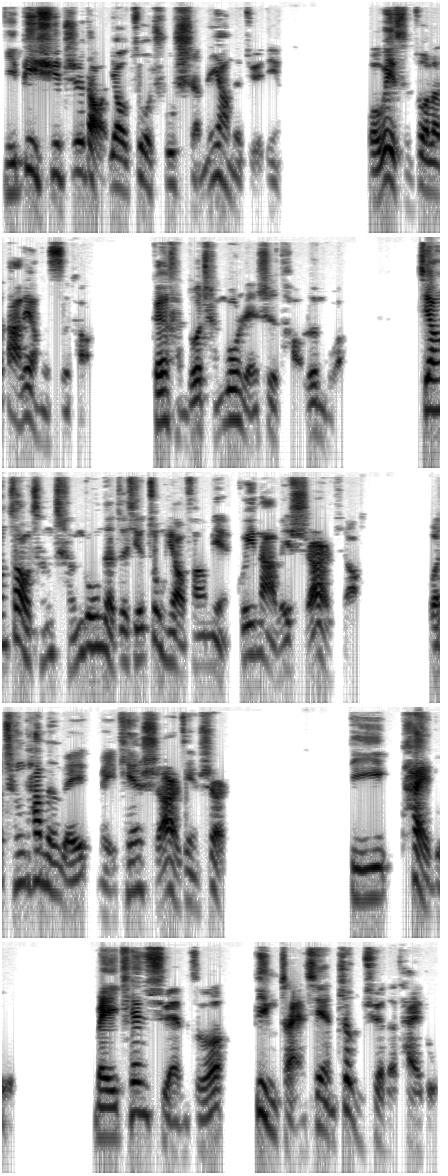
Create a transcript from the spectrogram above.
你必须知道要做出什么样的决定。我为此做了大量的思考，跟很多成功人士讨论过，将造成成功的这些重要方面归纳为十二条，我称它们为每天十二件事儿。第一，态度，每天选择。并展现正确的态度。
